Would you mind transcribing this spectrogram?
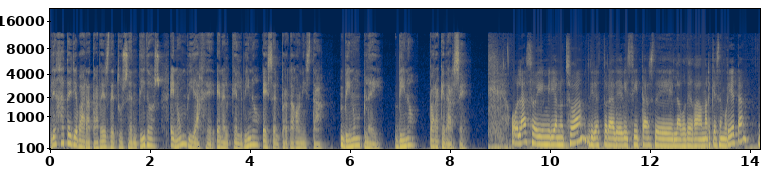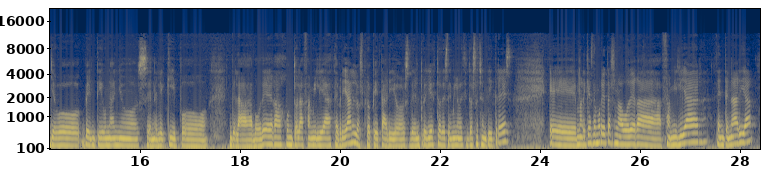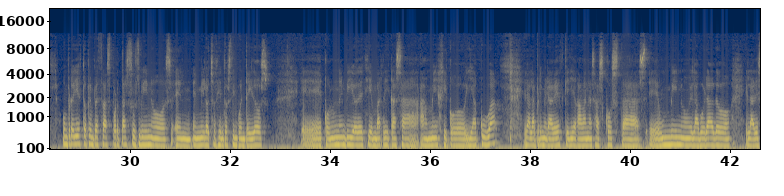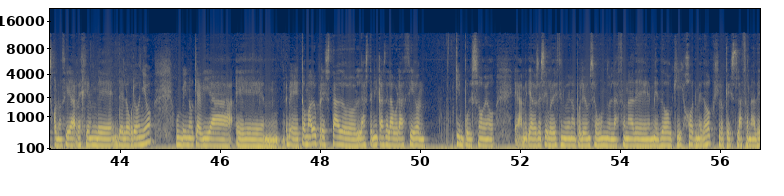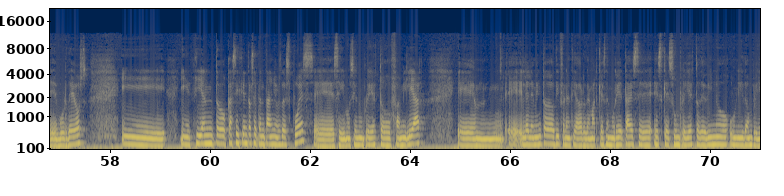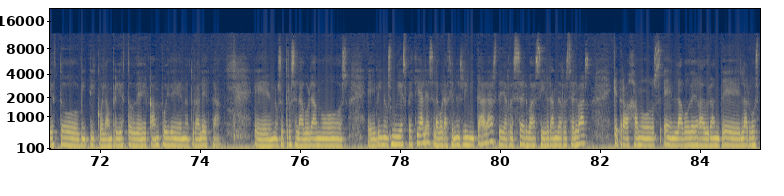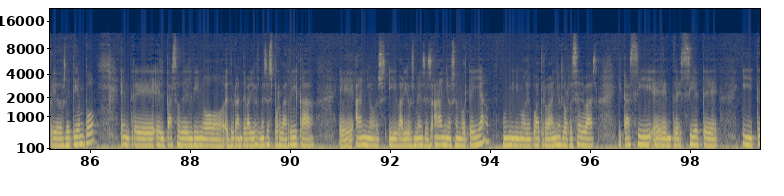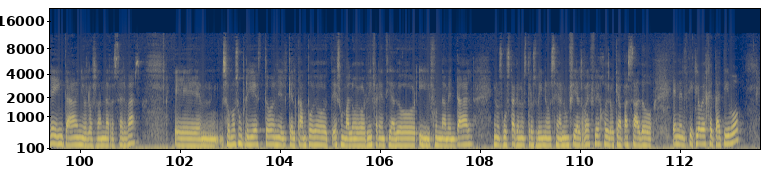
Déjate llevar a través de tus sentidos en un viaje en el que el vino es el protagonista. Vino un play. Vino para quedarse. Hola, soy Miriam Ochoa, directora de visitas de la bodega Marqués de Murrieta. Llevo 21 años en el equipo de la bodega junto a la familia Cebrián, los propietarios del proyecto desde 1983. Eh, Marqués de Murrieta es una bodega familiar, centenaria un proyecto que empezó a exportar sus vinos en, 1852 eh, con un envío de 100 barricas a, México y a Cuba. Era la primera vez que llegaban a esas costas eh, un vino elaborado en la desconocida región de, Logroño, un vino que había eh, tomado prestado las técnicas de elaboración que impulsó a mediados del siglo XIX Napoleón II en la zona de Medoc y Hot Medoc, lo que es la zona de Burdeos y, casi 170 años después eh, seguimos siendo un proyecto familiar. Eh, el elemento diferenciador de Marqués de Murrieta es, eh, es, que es un proyecto de vino unido a un proyecto vitícola, un proyecto de campo y de naturaleza. Nosotros elaboramos vinos muy especiales, elaboraciones limitadas de reservas y grandes reservas que trabajamos en la bodega durante largos periodos de tiempo, entre el paso del vino durante varios meses por barrica, eh, años y varios meses, años en botella, un mínimo de cuatro años los reservas y casi eh, entre siete y 30 años los grandes reservas. Eh, somos un proyecto en el que el campo es un valor diferenciador y fundamental. Nos gusta que nuestros vinos sean un fiel reflejo de lo que ha pasado en el ciclo vegetativo.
